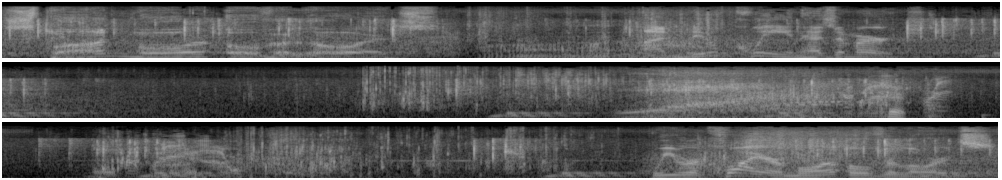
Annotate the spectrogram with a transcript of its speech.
Spawn more overlords. A new queen has emerged. Require more overlords.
